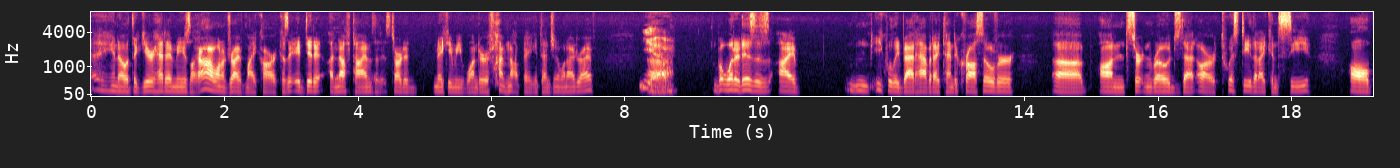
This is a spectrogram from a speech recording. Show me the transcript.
uh, you know, the gearhead in me is like, oh, I want to drive my car because it, it did it enough times that it started making me wonder if I'm not paying attention when I drive. Yeah. Um, but what it is is I mm, equally bad habit. I tend to cross over uh, on certain roads that are twisty that I can see. I'll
